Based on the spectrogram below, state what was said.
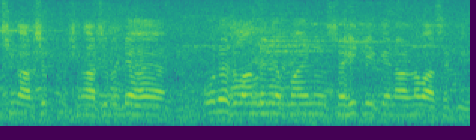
ਸੰਘਰਸ਼ ਸੰਘਰਸ਼ ਵਿੱਢਿਆ ਹੋਇਆ ਉਹਦੇ ਸਬੰਧ ਵਿੱਚ ਆਪਾਂ ਇਹਨੂੰ ਸਹੀ ਤਰੀਕੇ ਨਾਲ ਨਿਭਾ ਸਕੀਏ।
